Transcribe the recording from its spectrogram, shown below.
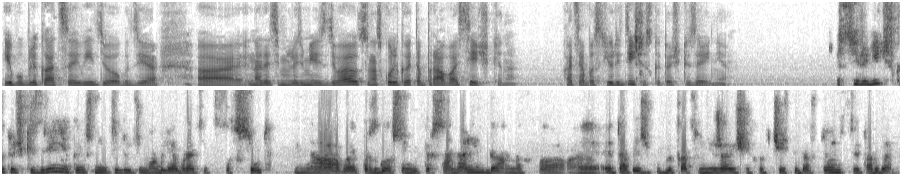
и публикация видео, где э, над этими людьми издеваются, насколько это право Осечкина? Хотя бы с юридической точки зрения. С юридической точки зрения, конечно, эти люди могли обратиться в суд на разглашение персональных данных, а, это, опять же, публикация унижающих их честь и достоинство и так далее.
